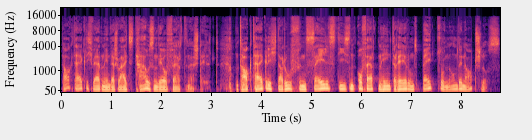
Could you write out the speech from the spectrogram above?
Tagtäglich werden in der Schweiz tausende Offerten erstellt. Und tagtäglich da rufen Sales diesen Offerten hinterher und betteln um den Abschluss.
